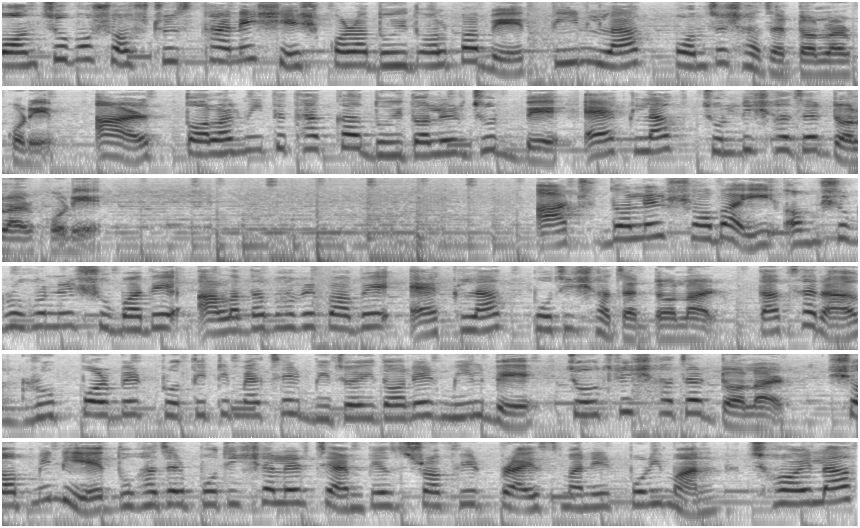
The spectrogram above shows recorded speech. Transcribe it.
পঞ্চম ও ষষ্ঠ স্থানে শেষ করা দুই দল পাবে তিন লাখ পঞ্চাশ হাজার ডলার করে, আর তলানিতে থাকা দুই দলের জুটবে এক লাখ চল্লিশ হাজার ডলার করে। আট দলের সবাই অংশগ্রহণের সুবাদে আলাদাভাবে পাবে এক লাখ পঁচিশ হাজার ডলার। তাছাড়া গ্রুপ পর্বের প্রতিটি ম্যাচের বিজয়ী দলের মিলবে চৌত্রিশ হাজার ডলার। সব মিলিয়ে দুহাজার পঁচিশ সালের চ্যাম্পিয়ন্স ট্রফির প্রাইজ মানির পরিমাণ ছয় লাখ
